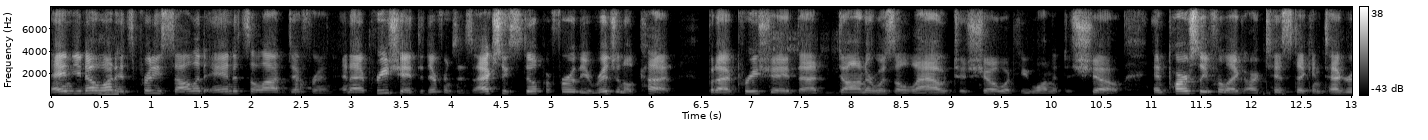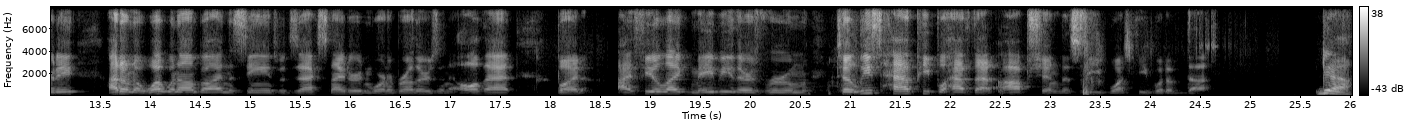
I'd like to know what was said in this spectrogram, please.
And you know what? Mm-hmm. It's pretty solid and it's a lot different. And I appreciate the differences. I actually still prefer the original cut, but I appreciate that Donner was allowed to show what he wanted to show. And partially for like artistic integrity. I don't know what went on behind the scenes with Zack Snyder and Warner Brothers and all that, but I feel like maybe there's room to at least have people have that option to see what he would have done. Yeah,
